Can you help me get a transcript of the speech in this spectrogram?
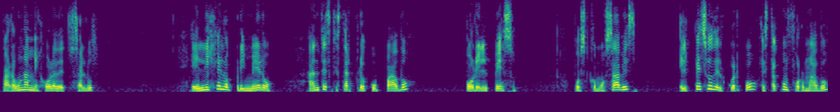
para una mejora de tu salud. Elige lo primero antes que estar preocupado por el peso. Pues como sabes, el peso del cuerpo está conformado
